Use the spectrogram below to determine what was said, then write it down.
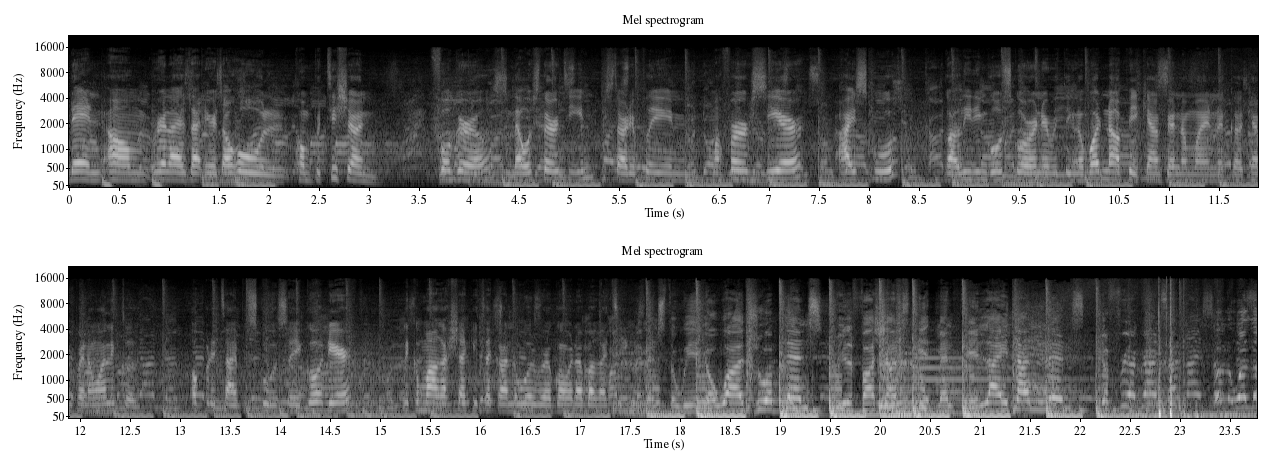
Then um, realized that there's a whole competition for girls. That was 13. Started playing my first year, high school. Got leading goal scorer and everything. Nobody now pay Campion no mind because Campion one little up at the type of school. So you go there, little manga shaki take on the world we're going with a bag of things. The way your wardrobe blends. Real fashion statement, feel light and lens. Your fragrance are nice. Well, well.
